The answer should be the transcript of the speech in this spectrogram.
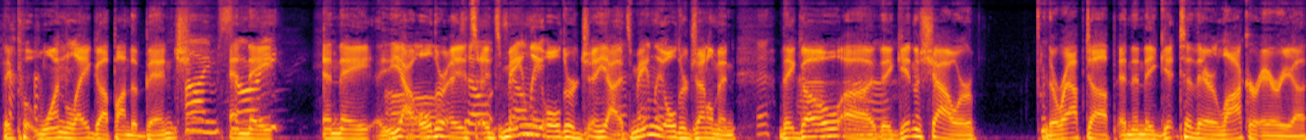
They put one leg up on the bench, I'm and they. sorry? And they, yeah, older. It's it's mainly me. older. Yeah, it's mainly older gentlemen. They go, uh, they get in the shower, they're wrapped up and then they get to their locker area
